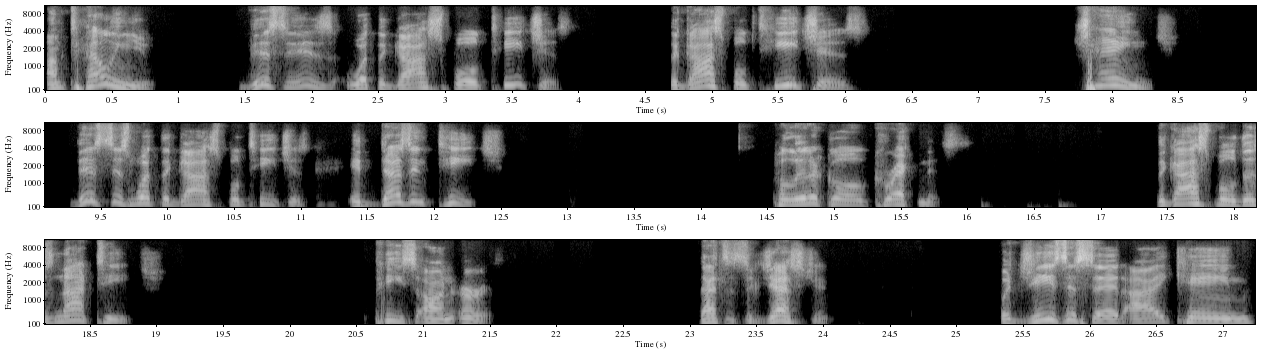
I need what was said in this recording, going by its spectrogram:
I'm telling you, this is what the gospel teaches. The gospel teaches change. This is what the gospel teaches. It doesn't teach political correctness. The gospel does not teach peace on earth. That's a suggestion. But Jesus said, I came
